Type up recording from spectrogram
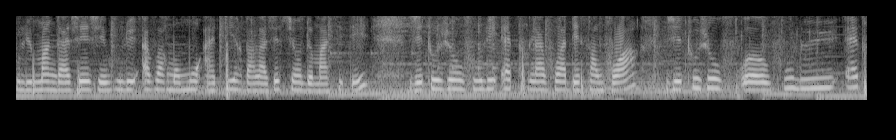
voulu m'engager, j'ai voulu avoir mon mot à dire dans la gestion de ma cité. J'ai toujours voulu être la voix des sans-voix. J'ai toujours euh, voulu être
